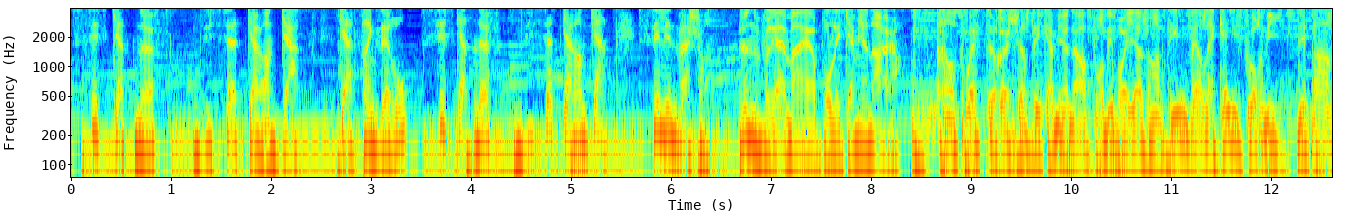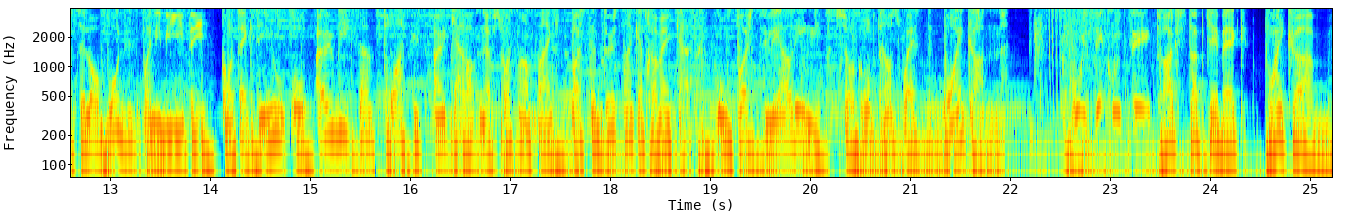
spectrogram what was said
649 1744. 450-649-1744. Céline Vachon. Une vraie mère pour les camionneurs. Transwest recherche des camionneurs pour des voyages en team vers la Californie. Départ selon vos disponibilités. Contactez-nous au 1-800-361-4965, poste 284 ou postulez en ligne sur groupetranswest.com. Vous écoutez TruckStopQuébec.com.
